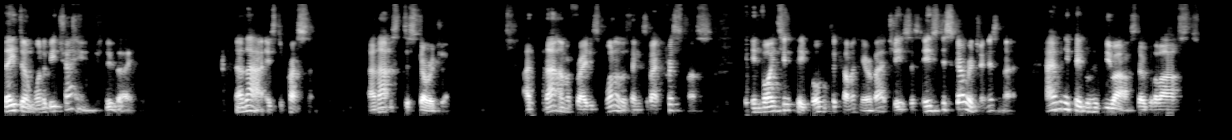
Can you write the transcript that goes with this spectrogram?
They don't want to be changed, do they? Now, that is depressing. And that's discouraging. And that, I'm afraid, is one of the things about Christmas. Inviting people to come and hear about Jesus is discouraging, isn't it? How many people have you asked over the last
